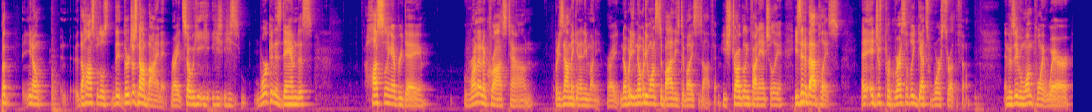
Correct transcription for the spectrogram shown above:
but you know, the hospitals they, are just not buying it, right? So he, he he's working his damnedest, hustling every day, running across town, but he's not making any money, right? Nobody nobody wants to buy these devices off him. He's struggling financially. He's in a bad place. And it just progressively gets worse throughout the film. And there's even one point where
